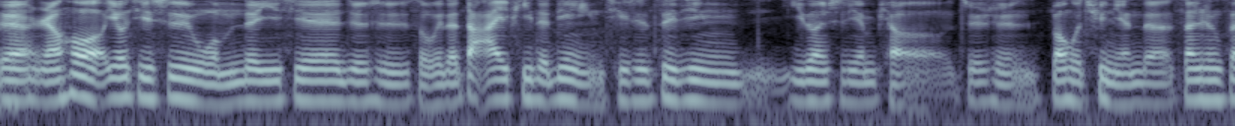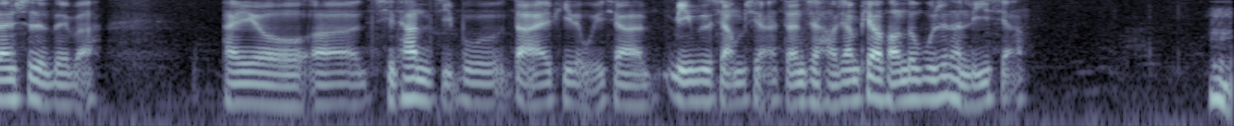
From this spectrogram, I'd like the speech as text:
对啊，然后尤其是我们的一些就是所谓的大 IP 的电影，其实最近一段时间票就是包括去年的《三生三世》，对吧？还有呃其他的几部大 IP 的，我一下名字想不起来，但是好像票房都不是很理想。嗯，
